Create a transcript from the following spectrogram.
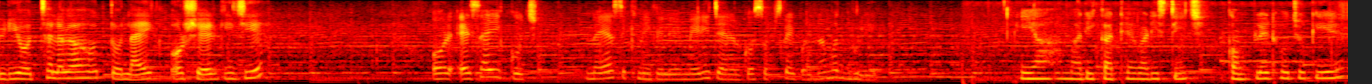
वीडियो अच्छा लगा हो तो लाइक और शेयर कीजिए। और ऐसा ही कुछ नया सीखने के लिए मेरी चैनल को सब्सक्राइब करना मत भूलिए। यहाँ हमारी काठियावाड़ी स्टिच कंप्लीट हो चुकी है।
